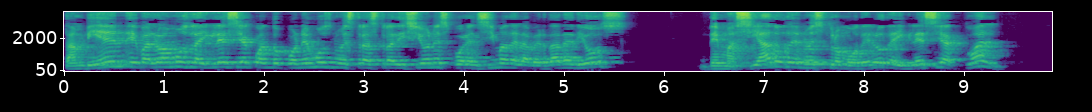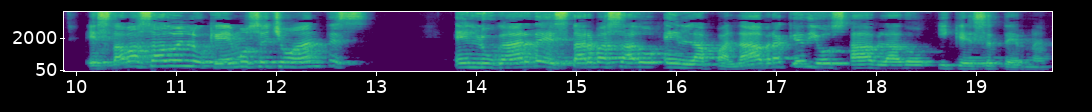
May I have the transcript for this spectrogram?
También evaluamos la iglesia cuando ponemos nuestras tradiciones por encima de la verdad de Dios. Demasiado de nuestro modelo de iglesia actual está basado en lo que hemos hecho antes, en lugar de estar basado en la palabra que Dios ha hablado y que es eterna.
